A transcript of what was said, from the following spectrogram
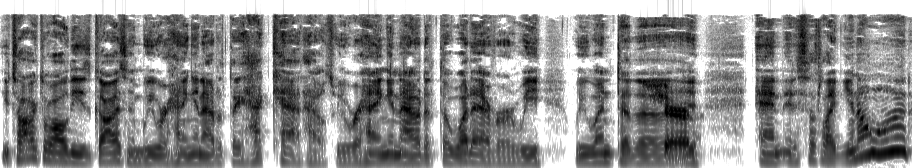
You talked to all these guys, and we were hanging out at the cat house. We were hanging out at the whatever. We we went to the, Sure. and it's just like you know what?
